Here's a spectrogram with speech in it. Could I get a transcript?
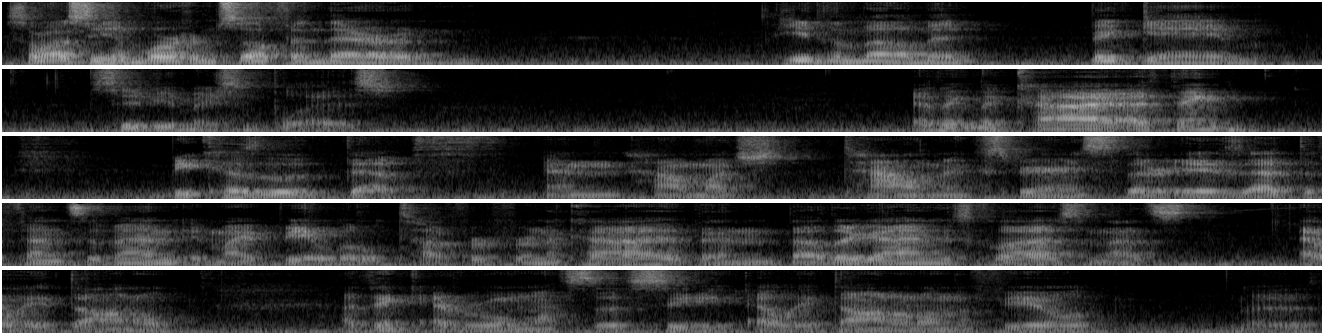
So I want to see him work himself in there and heat of the moment, big game, see if he can make some plays. I think the Kai. I think because of the depth and how much talent and experience there is at defensive end, it might be a little tougher for Nahki than the other guy in his class, and that's Elliot Donald. I think everyone wants to see Elliot Donald on the field. The,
